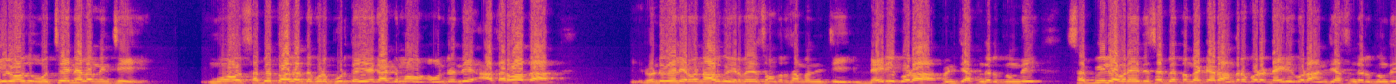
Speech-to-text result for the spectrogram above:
ఈరోజు వచ్చే నెల నుంచి సభ్యత్వాలంతా కూడా పూర్తయ్యే కార్యక్రమం ఉంటుంది. ఆ తర్వాత రెండు వేల ఇరవై నాలుగు ఇరవై ఐదు సంవత్సరం సంబంధించి డైరీ కూడా ప్రింట్ చేయడం జరుగుతుంది. సభ్యులు ఎవరైతే సభ్యత్వం కట్టారో అందరూ కూడా డైరీ కూడా అందజేయడం జరుగుతుంది.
